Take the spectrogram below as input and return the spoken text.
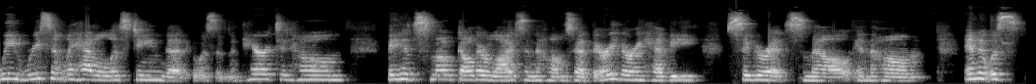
We recently had a listing that it was an inherited home. They had smoked all their lives in the homes, had very, very heavy cigarette smell in the home. And it was,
